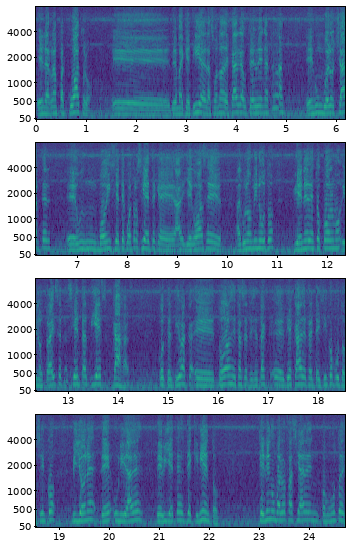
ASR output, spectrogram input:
en la rampa 4 eh, de Maiquetía, de la zona de carga. Ustedes ven atrás, es un vuelo charter, eh, un Boeing 747 que ah, llegó hace algunos minutos, viene de Estocolmo y nos trae 710 cajas. Contentivas eh, todas estas 710 cajas de 35.5 millones de unidades de billetes de 500. Tienen un valor facial en conjunto de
